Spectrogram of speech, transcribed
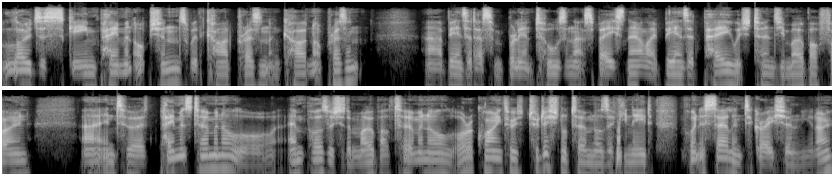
loads of scheme payment options with card present and card not present. Uh, BNZ has some brilliant tools in that space now, like BNZ Pay, which turns your mobile phone uh, into a payments terminal, or MPOS, which is a mobile terminal, or acquiring through traditional terminals if you need point of sale integration, you know,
